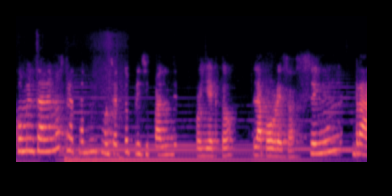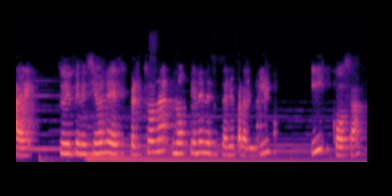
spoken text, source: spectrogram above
Comenzaremos tratando el concepto principal del proyecto, la pobreza. Según RAE, su definición es persona no tiene necesario para vivir y cosa,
